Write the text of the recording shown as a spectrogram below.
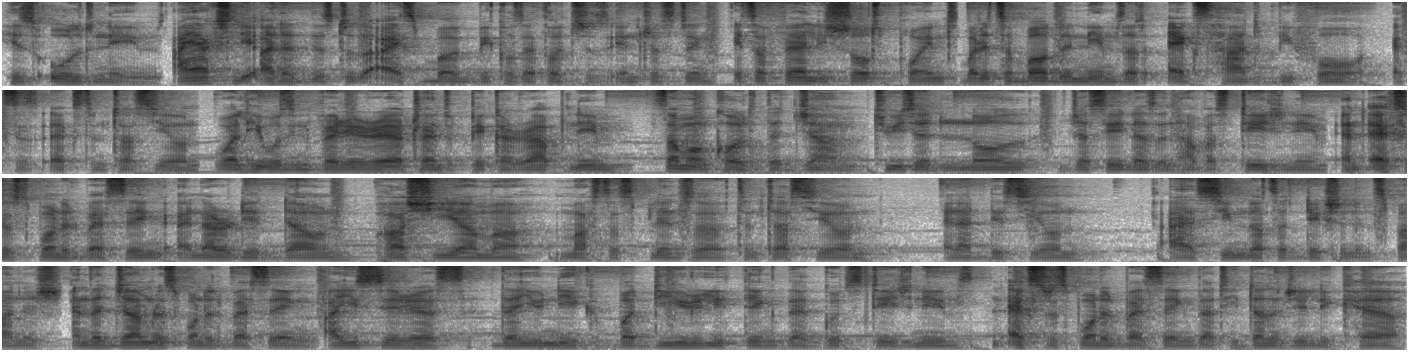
his old names. I actually added this to the iceberg because I thought it was interesting. It's a fairly short point, but it's about the names that X had before X's Tentacion. While he was in very rare trying to pick a rap name, someone called The Jam tweeted lol, just say doesn't have a stage name, and X responded by saying I narrowed it down, Hashiyama, Master Splinter, Tentacion, and Addition. I assume that's addiction in Spanish. And the Jam responded by saying, Are you serious? They're unique, but do you really think they're good stage names? And X responded by saying that he doesn't really care.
